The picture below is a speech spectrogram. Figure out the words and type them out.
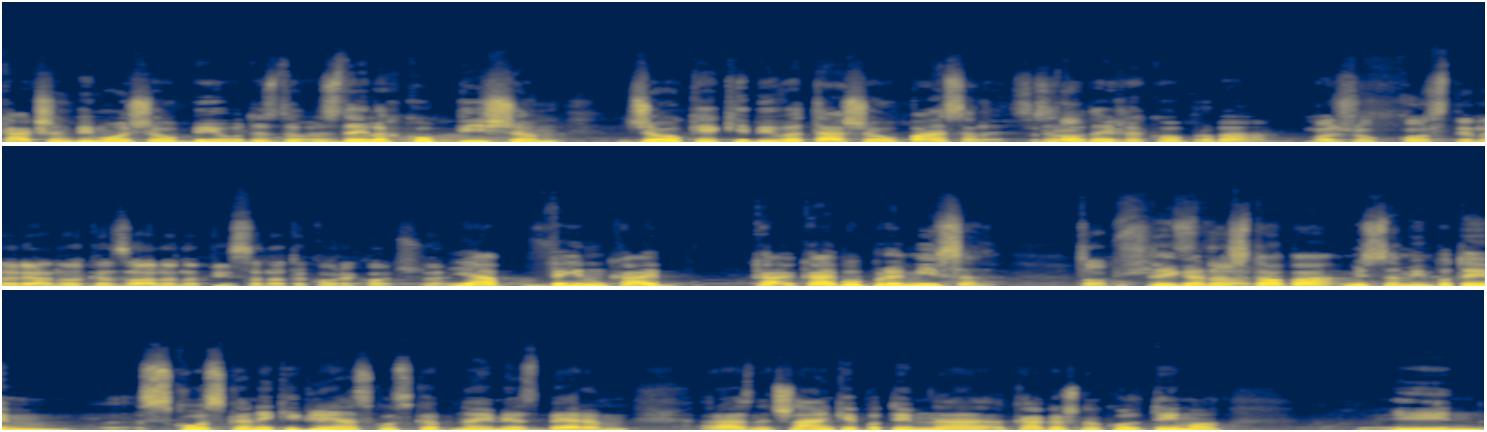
kakšen bi moj šov bil, da zdaj, lahko pišem žoke, ki bi v ta šov pasale, Se zato pravi, da jih lahko probavam. Že v kosti narejeno, kazalo, napisano, tako rekoč. Ne? Ja, vem, kaj, kaj, kaj bo premisel. Top tega stari. nastopa, mislim, in potem skozi kaj nekaj gledam, skozi ne vem, jaz berem razne članke, potem na kakršno koli temo in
